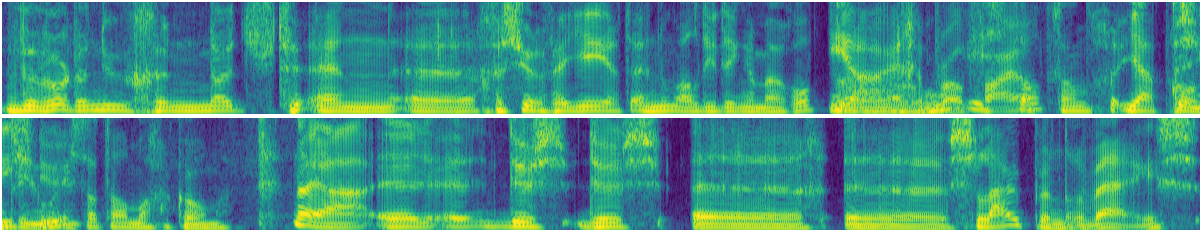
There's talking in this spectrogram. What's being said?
we worden nu genudged en eh gesurveilleerd en noem al die dingen maar op. Ja, en hoe is geprofiled. dat dan? Ja, precies. Continu. Hoe is dat allemaal gekomen? Nou ja, dus, dus eh, eh, sluipenderwijs,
